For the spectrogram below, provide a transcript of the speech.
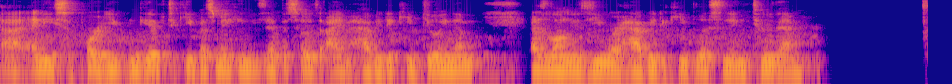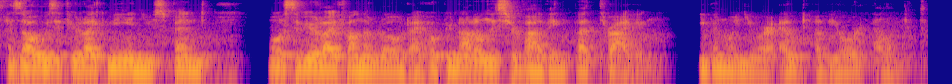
uh, any support you can give to keep us making these episodes i am happy to keep doing them as long as you are happy to keep listening to them as always if you're like me and you spend most of your life on the road, I hope you're not only surviving, but thriving, even when you are out of your element.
